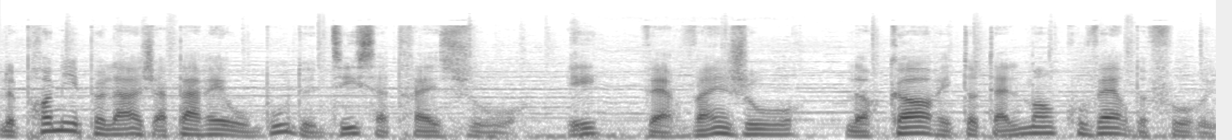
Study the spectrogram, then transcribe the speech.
Le premier pelage apparaît au bout de 10 à 13 jours, et, vers 20 jours, leur corps est totalement couvert de fourrure.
